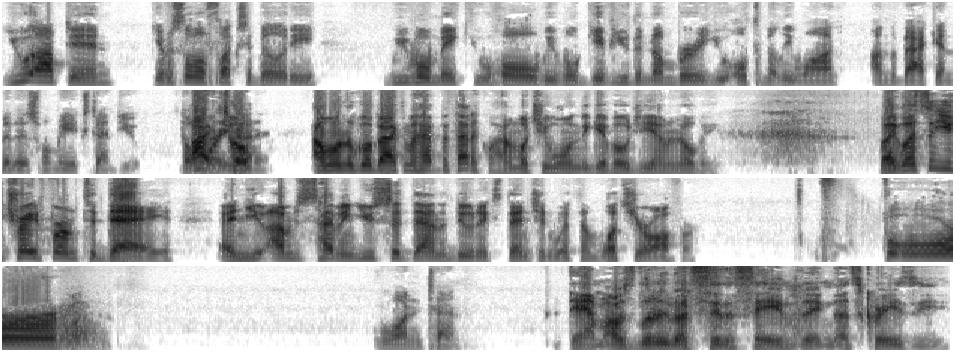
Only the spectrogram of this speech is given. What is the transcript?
you opt in, give us a little flexibility. We will make you whole. We will give you the number you ultimately want on the back end of this when we extend you. Don't All right, worry so- about it. I want to go back to my hypothetical. How much you willing to give OG Anunoby? Like, let's say you trade for him today, and you I'm just having you sit down and do an extension with him. What's your offer? For one ten, Damn, I was literally about to say the same thing. That's crazy.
